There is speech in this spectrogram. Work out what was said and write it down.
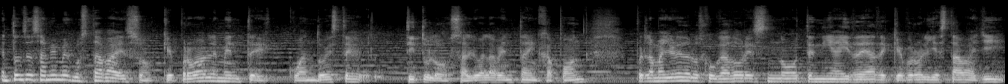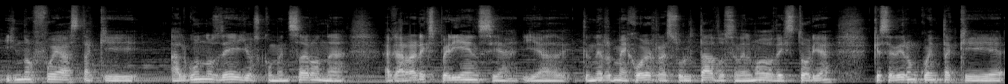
Entonces a mí me gustaba eso, que probablemente cuando este título salió a la venta en Japón, pues la mayoría de los jugadores no tenía idea de que Broly estaba allí y no fue hasta que algunos de ellos comenzaron a agarrar experiencia y a tener mejores resultados en el modo de historia que se dieron cuenta que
